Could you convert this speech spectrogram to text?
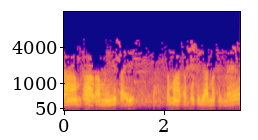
น้ำถ้าเรามีวิสัยสมาสัมพุทธญาณมาถึงแล้ว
